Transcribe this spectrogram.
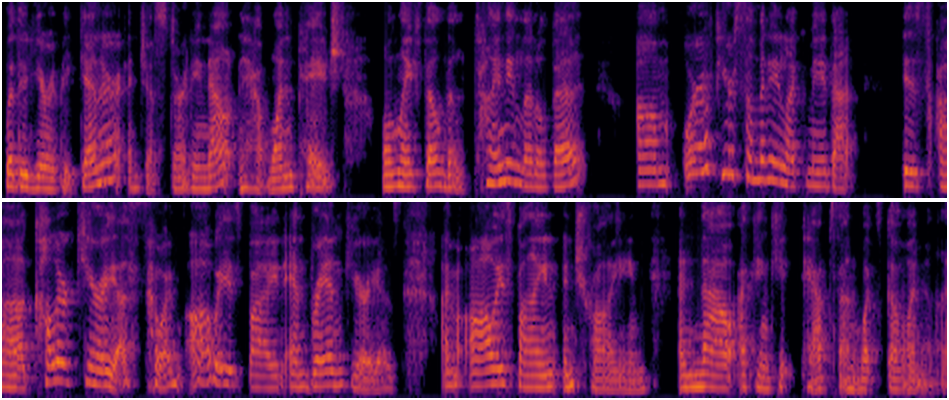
whether you're a beginner and just starting out and have one page only filled a tiny little bit, um, or if you're somebody like me that is uh, color curious. So I'm always buying and brand curious. I'm always buying and trying. And now I can keep tabs on what's going on.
